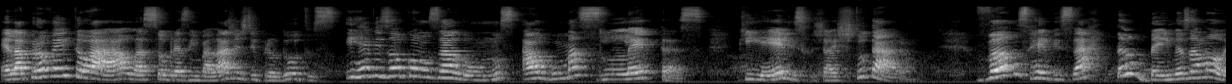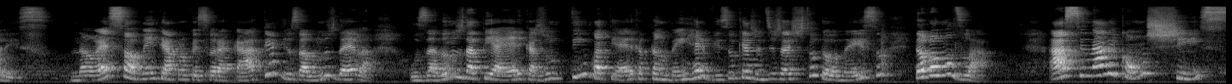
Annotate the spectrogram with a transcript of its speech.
ela aproveitou a aula sobre as embalagens de produtos e revisou com os alunos algumas letras que eles já estudaram. Vamos revisar também, meus amores. Não é somente a professora Kátia e os alunos dela. Os alunos da tia Érica, juntinho com a tia Érica, também revisam o que a gente já estudou, não é isso? Então vamos lá. Assinale com um X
